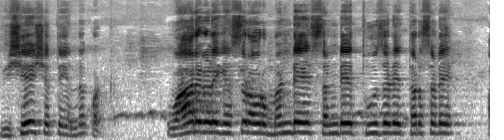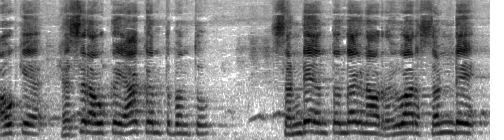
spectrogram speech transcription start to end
ವಿಶೇಷತೆಯನ್ನು ಕೊಟ್ಟರು ವಾರಗಳಿಗೆ ಹೆಸರು, ಅವರು ಮಂಡೇ ಸಂಡೇ ತೂಸಡೆ ತರ್ಸಡೆ ಅವಕ್ಕೆ ಹೆಸರು, ಅವಕ್ಕೆ ಯಾಕಂತ ಬಂತು? ಸಂಡೇ ಅಂತಂದಾಗ ನಾವು ರವಿವಾರ, ಸಂಡೇ,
